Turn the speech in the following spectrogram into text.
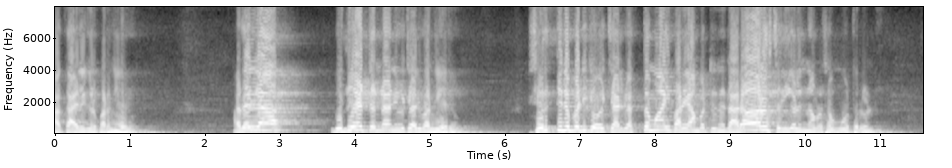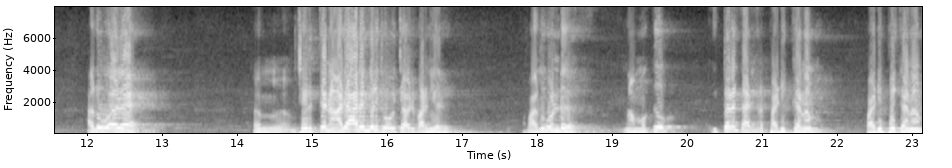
ആ കാര്യങ്ങൾ പറഞ്ഞു തരും. അതല്ല വിധേയത്ത് എന്താണെന്ന് ചോദിച്ചാൽ അവർ പറഞ്ഞു തരും. ശിർക്കിനെ പറ്റി ചോദിച്ചാൽ വ്യക്തമായി പറയാൻ പറ്റുന്ന ധാരാളം സ്ത്രീകൾ ഇന്ന് നമ്മുടെ സമൂഹത്തിലുണ്ട്. അതുപോലെ ചെറുക്കൻ ആചാരങ്ങൾ ചോദിച്ചാൽ അവർ പറഞ്ഞു തരും. അപ്പം അതുകൊണ്ട് നമുക്ക് ഇത്തരം കാര്യങ്ങൾ പഠിക്കണം പഠിപ്പിക്കണം.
